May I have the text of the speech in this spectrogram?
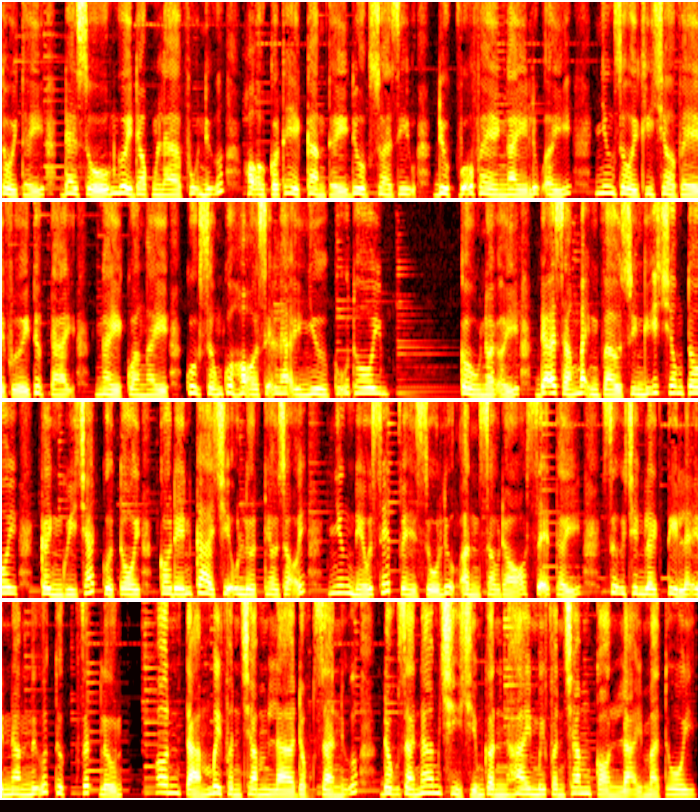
Tôi thấy đa số người đọc là phụ nữ, họ có thể cảm thấy được xoa dịu, được vỗ về ngày lúc ấy, nhưng rồi khi trở về với thực tại, ngày qua ngày, cuộc sống của họ sẽ lại như cũ thôi. Câu nói ấy đã giáng mạnh vào suy nghĩ trong tôi. Kênh WeChat của tôi có đến cả triệu lượt theo dõi, nhưng nếu xét về số lượng ẩn sau đó sẽ thấy sự chênh lệch tỷ lệ nam nữ thực rất lớn. Hơn 80% là độc giả nữ, độc giả nam chỉ chiếm gần 20% còn lại mà thôi.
